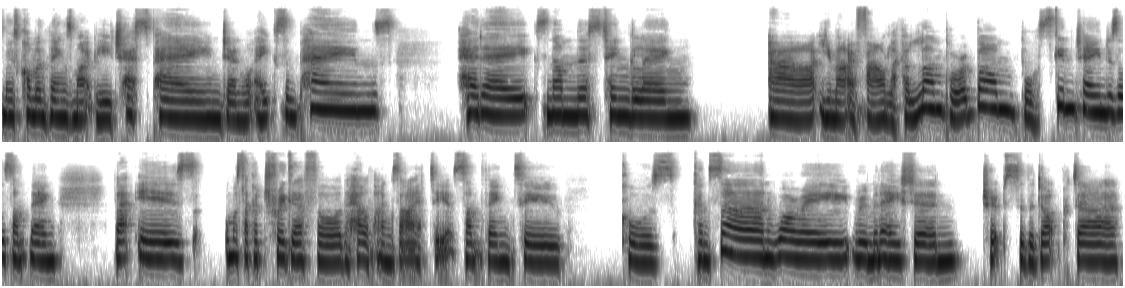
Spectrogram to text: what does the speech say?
most common things might be chest pain, general aches and pains, headaches, numbness, tingling, uh, you might have found like a lump or a bump or skin changes or something that is almost like a trigger for the health anxiety. It's something to cause concern, worry, rumination, trips to the doctor,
